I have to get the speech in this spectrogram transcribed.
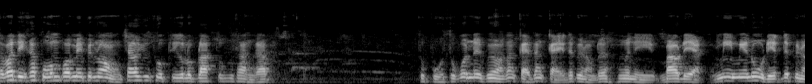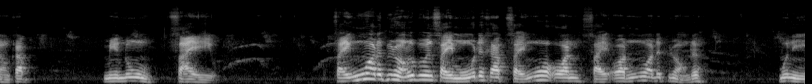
สวัสดีครับผมพ่อแม่พี่น้องชาวยูทูบที่เคารพรักทุกท่านครับทุกผู้ทุกคนได้พี่น้องตั้งไก่ตั้งไก่ได้พี่น้องเด้อเมื่อนี้บ่าวแดกมีเมนูเด็ดได้พี่น้องครับ เมนูใส่ ใส่งัวได้พี่น้องหรือเป็นใส่หมูได้ครับ ใส่งัวอ่อนใส่อ่อนงัวได้พี่น้องเด้อมื่อนี้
